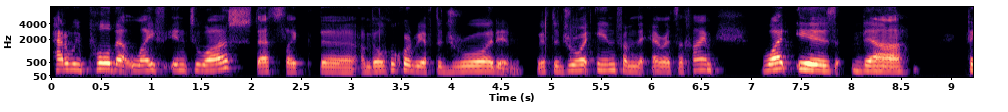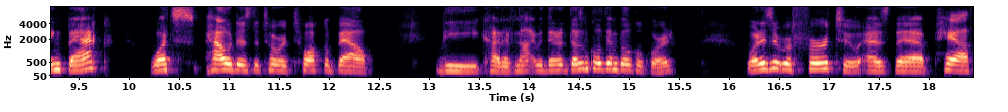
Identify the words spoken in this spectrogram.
how do we pull that life into us? That's like the umbilical cord. We have to draw it in. We have to draw it in from the Eretz Chaim. What is the, think back, what's, how does the Torah talk about the kind of not, it doesn't call the umbilical cord. What does it refer to as the path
